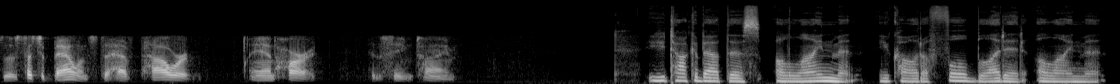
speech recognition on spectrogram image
So there's such a balance to have power and heart at the same time. You talk about this alignment. You call it a full blooded alignment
